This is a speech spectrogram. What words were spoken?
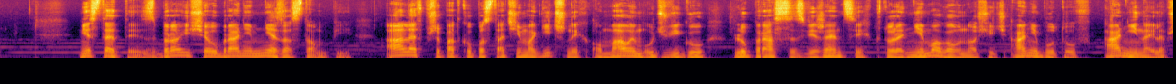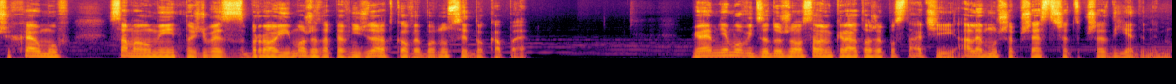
Niestety, zbroi się ubraniem nie zastąpi, ale w przypadku postaci magicznych o małym udźwigu lub ras zwierzęcych, które nie mogą nosić ani butów, ani najlepszych hełmów, sama umiejętność bez zbroi może zapewnić dodatkowe bonusy do KP. Miałem nie mówić za dużo o samym kreatorze postaci, ale muszę przestrzec przed jednym.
